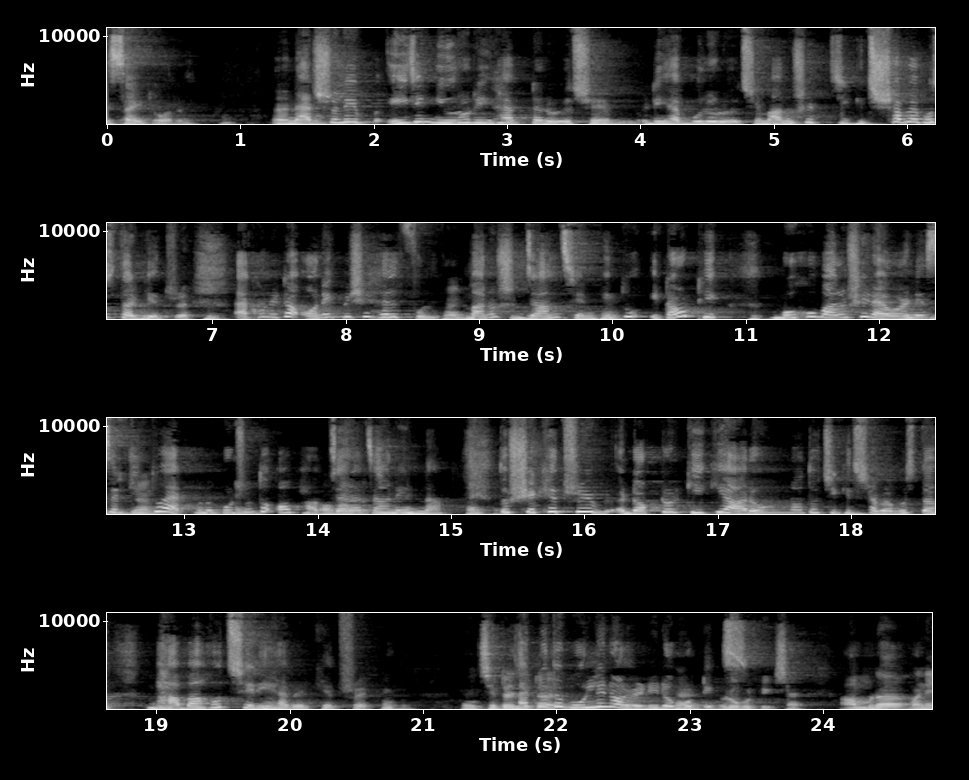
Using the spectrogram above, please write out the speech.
ডিসাইড করেন। ন্যাচারালি এই যে নিউরো রিহ্যাবটা রয়েছে রিহ্যাবগুলো রয়েছে মানুষের চিকিৎসা ব্যবস্থার ক্ষেত্রে এখন এটা অনেক বেশি হেল্পফুল মানুষ জানছেন কিন্তু এটাও ঠিক। বহু মানুষের অ্যাওয়ারনেস এর কিন্তু এখনও পর্যন্ত অভাব যারা জানেন না। তো সেক্ষেত্রে ডক্টর কি কি আরও উন্নত চিকিৎসা ব্যবস্থা ভাবা হচ্ছে রিহ্যাবের ক্ষেত্রে? সেটা যেটা তো বললেন অলরেডি রোবোটিক্স রোবোটিক্স হ্যাঁ। আমরা মানে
